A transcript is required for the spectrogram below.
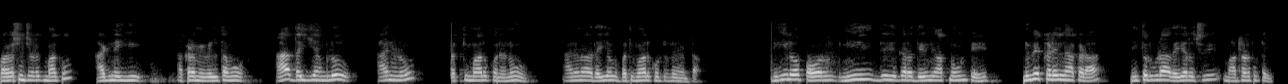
ప్రవేశించడానికి మాకు ఆజ్ఞ అక్కడ మేము వెళ్తాము. ఆ దయ్యములు ఆయనను బతిమాలు కొనను ఆయన ఆ దయ్యం బతిమాలుకుంటున్నాయంట. నీలో పవర్ నీ దగ్గర దేవుని ఆత్మ ఉంటే నువ్వెక్కడ వెళ్ళినా అక్కడ నీతో కూడా దయ్యాలు వచ్చి మాట్లాడుతుంటాయి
